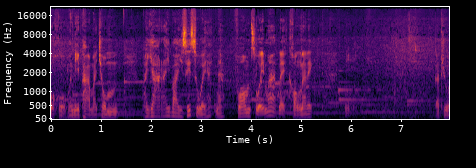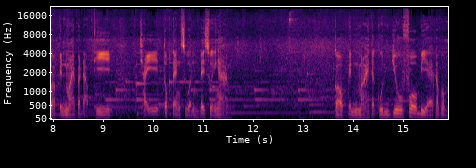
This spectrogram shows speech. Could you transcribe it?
โอ้โห วันนี้พามาชมพญาไร้ใบสวยๆนะ ฟอร์มสวยมากเลยของนาเล็กนี่ก็ถือว่าเป็นไม้ประดับที่ใช้ตกแต่งสวนได้สวยงาม ก็เป็นไม้ตระกูลยูโฟเบียครับผม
